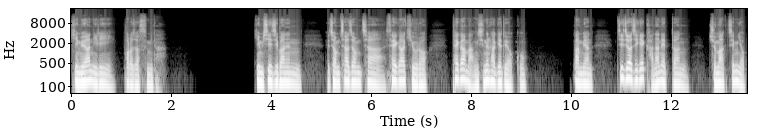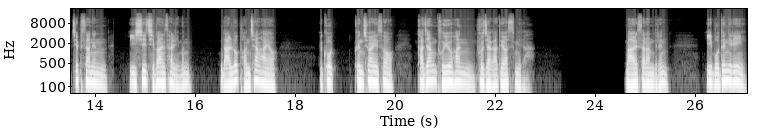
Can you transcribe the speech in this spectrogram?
기묘한 일이 벌어졌습니다. 김 씨 집안은 점차 점차 새가 기울어 폐가 망신을 하게 되었고 반면 찢어지게 가난했던 주막집 옆집 사는 이 씨 집안 살림은 날로 번창하여 곧 근처에서 가장 부유한 부자가 되었습니다. 마을 사람들은 이 모든 일이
